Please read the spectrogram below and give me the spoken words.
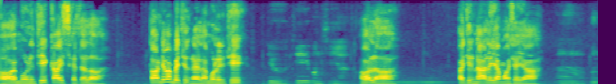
อ๋อมูลนิธิใกล้เสร็จแล้วเหรอ ตอนนี้มันไปถึงไหนแล้วมูลนิธิ อยู่ที่วังชยาครับอ๋อเหรอ ไปถึงนานหรือยังวังชยา เอ่อเพิ่ง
